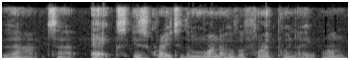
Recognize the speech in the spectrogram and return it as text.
that uh, x is greater than 1 over 5.81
